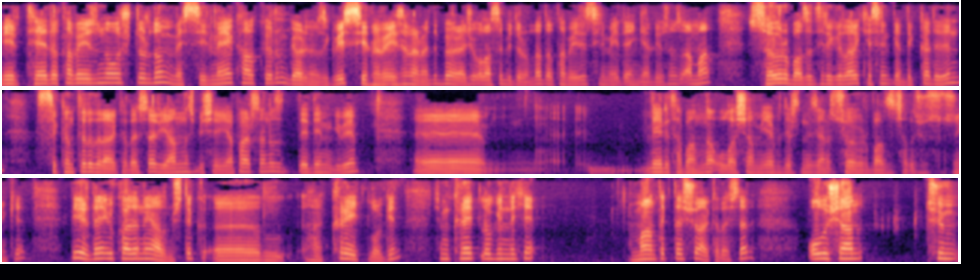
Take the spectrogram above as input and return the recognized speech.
bir T database'ini oluşturdum ve silmeye kalkıyorum. Gördüğünüz gibi silmeme izin vermedi. Böylece olası bir durumda database'i silmeyi de engelliyorsunuz. Ama server bazı trigger'lara kesinlikle dikkat edin. Sıkıntılıdır arkadaşlar. Yanlış bir şey yaparsanız dediğim gibi ee, veri tabanına ulaşamayabilirsiniz. Yani server bazlı çalışıyorsunuz çünkü. Bir de yukarıda ne yazmıştık? Ee, create login. Şimdi create login'deki mantık da şu arkadaşlar. Oluşan tüm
